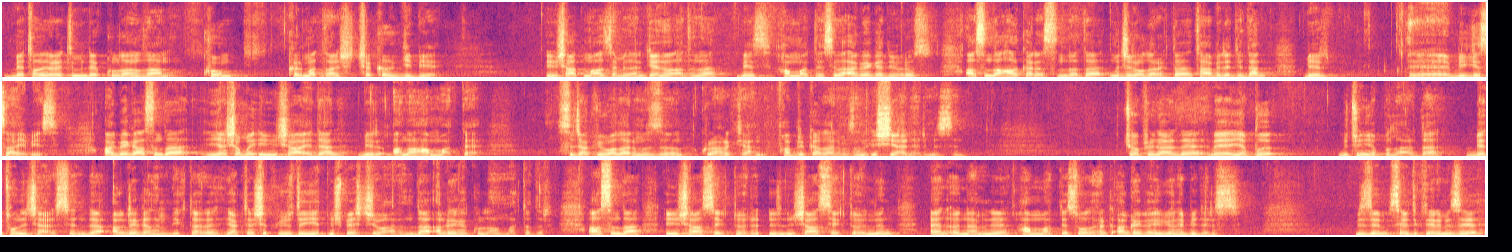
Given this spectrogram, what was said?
Beton üretiminde kullanılan kum, kırma taş, çakıl gibi inşaat malzemelerinin genel adına biz ham maddesine agrega diyoruz. Aslında halk arasında da mıcır olarak da tabir edilen bir e, bilgi sahibiyiz. Agrega aslında yaşamı inşa eden bir ana ham madde. Sıcak yuvalarımızı kurarken, fabrikalarımızın, iş yerlerimizin, köprülerde ve yapı bütün yapılarda beton içerisinde agreganın miktarı yaklaşık %75 civarında agrega kullanılmaktadır. Aslında inşaat sektörü inşaat sektörünün en önemli ham maddesi olarak agregayı görebiliriz. Bizim sevdiklerimizi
